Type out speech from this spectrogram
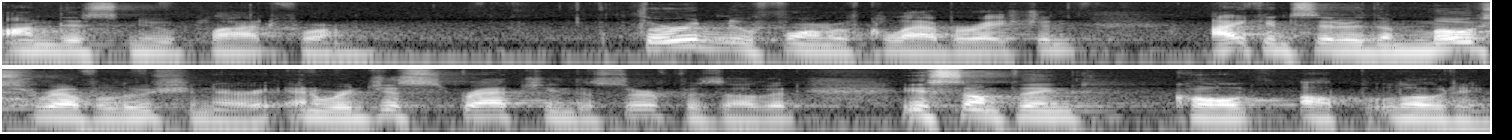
on this new platform. Third new form of collaboration, I consider the most revolutionary, and we're just scratching the surface of it, is something called uploading,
